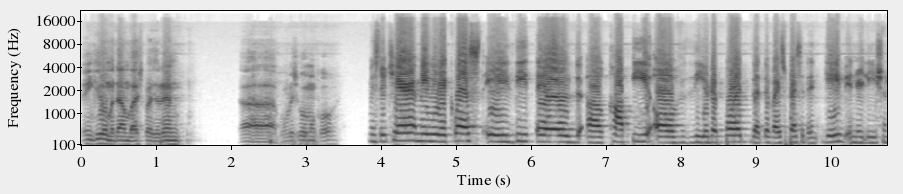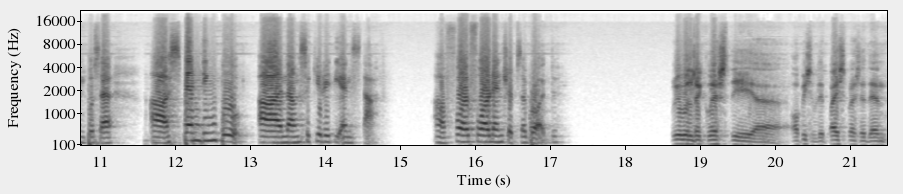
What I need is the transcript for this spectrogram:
Thank you, Madam Vice President. Uh, Congresswoman Ko. Mr. Chair, may we request a detailed uh, copy of the report that the Vice President gave in relation po sa uh, spending po uh, ng security and staff uh, for foreign trips abroad. We will request the uh, Office of the Vice President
